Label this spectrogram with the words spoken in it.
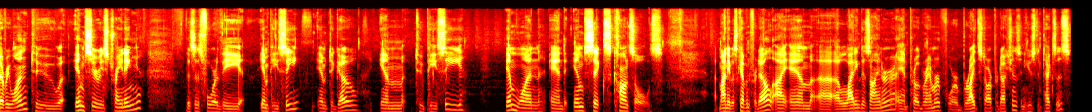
everyone to M-Series training. This is for the MPC, M2Go, M2PC, M1, and M6 consoles. My name is Kevin Friedel. I am uh, a lighting designer and programmer for Bright Star Productions in Houston, Texas.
